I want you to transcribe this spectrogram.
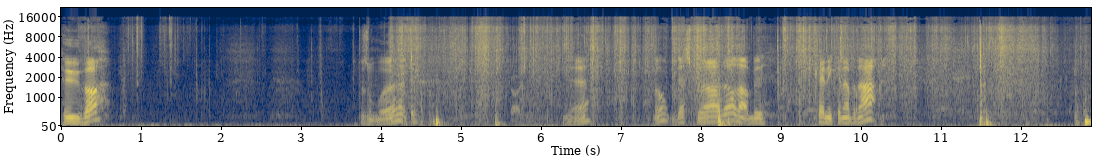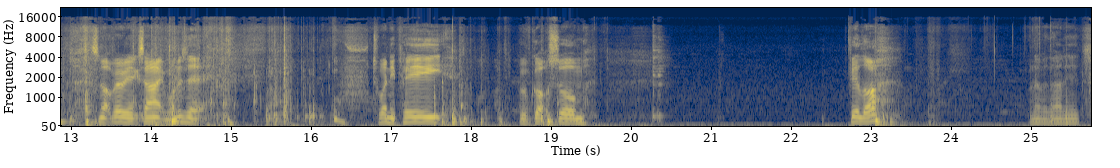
Hoover. Doesn't work. Yeah. Oh, Desperado, that'll be. Kenny can have that. It's not a very exciting one, is it? Oof, 20p. We've got some filler. Whatever that is.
